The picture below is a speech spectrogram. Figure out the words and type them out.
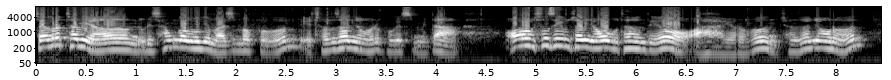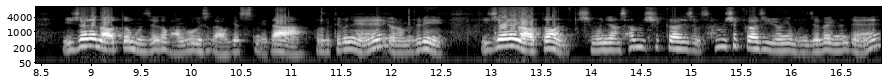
자 그렇다면 우리 3과목의 마지막 부분 예, 전산영어를 보겠습니다. 어 선생님 저는 영어 못하는데요. 아 여러분 전산영어는 이전에 나왔던 문제가 반복해서 나오겠습니다. 그렇기 때문에 여러분들이 이전에 나왔던 지문이 한 30가지, 30가지 유형의 문제가 있는데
